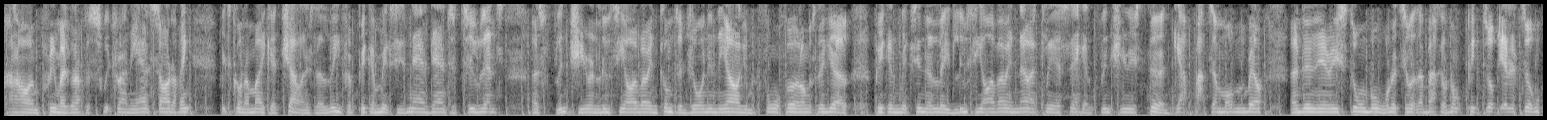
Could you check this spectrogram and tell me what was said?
Anaheim Primo's going to have to switch around the outside, I think, if it's going to make a challenge. The lead for Pick and Mix is now down to two lengths as Flintshire and Lucy Ivo in come to join in the argument. Four furlongs to go. Pick and Mix in the lead. Lucy Ivo in now a clear second. Flintshire is third. Gap back to Modern Bell, and then here is Stormborn. One or two at the back have not picked up yet at all,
